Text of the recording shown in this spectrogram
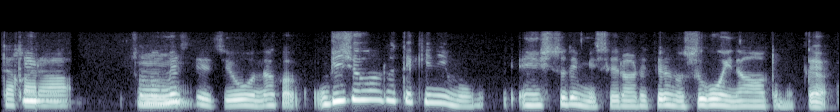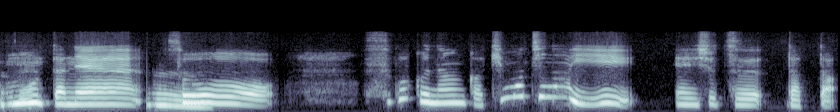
だからそのメッセージをなんかビジュアル的にも演出で見せられてるのすごいなと思って。思ったね、うん。そう。すごくなんか気持ちのいい演出だった。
